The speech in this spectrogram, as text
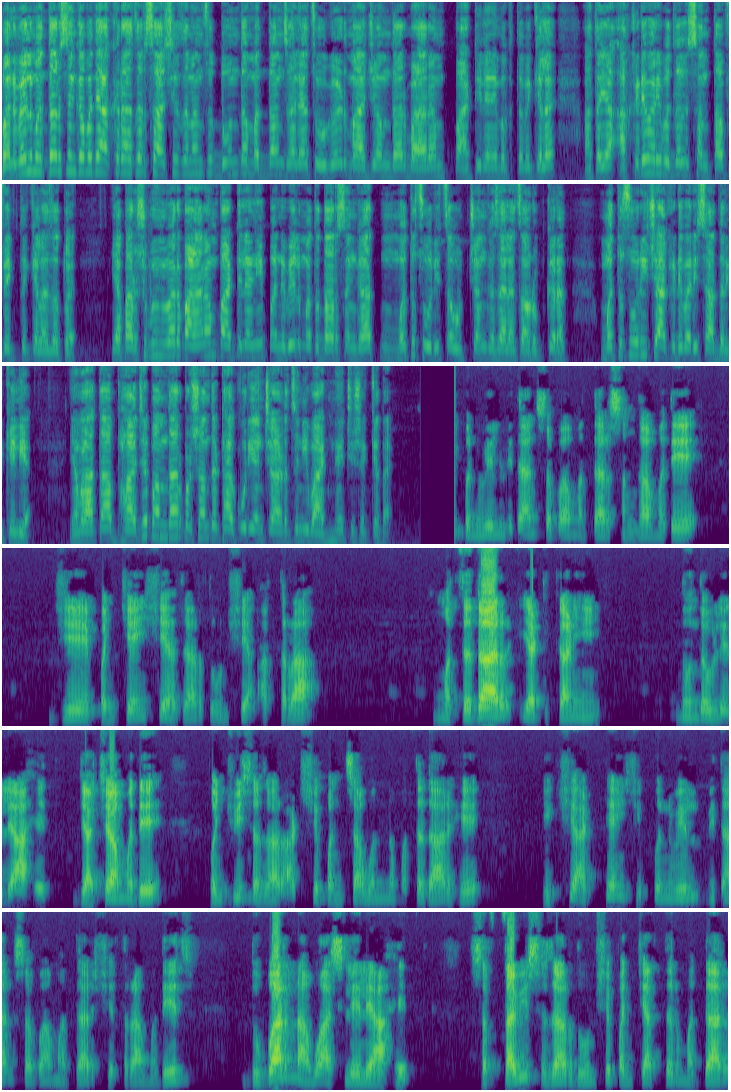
पनवेल मतदारसंघामध्ये अकरा हजार सहाशे जणांचं दोनदा मतदान झाल्याचं उघड माजी आमदार बाळाराम पाटील यांनी वक्तव्य केलंय. आता या आकडेवारीबद्दल संताप व्यक्त केला जातोय. या पार्श्वभूमीवर बाळाराम पाटील यांनी पनवेल मतदारसंघात मतचोरीचा उच्चांक झाल्याचा आरोप करत मतचोरीची आकडेवारी सादर केली आहे. यामुळे आता भाजप आमदार प्रशांत ठाकूर यांच्या अडचणी वाढण्याची शक्यता आहे. पनवेल विधानसभा मतदारसंघामध्ये जे पंच्याऐंशी हजार दोनशे अकरा मतदार या ठिकाणी नोंदवलेले आहेत. ज्याच्यामध्ये पंचवीस हजार आठशे पंचावन्न मतदार हे एकशे अठ्ठ्याऐंशी पनवेल विधानसभा मतदार क्षेत्रामध्येच दुबार नावं असलेले आहेत. सत्तावीस हजार दोनशे पंच्याहत्तर मतदार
